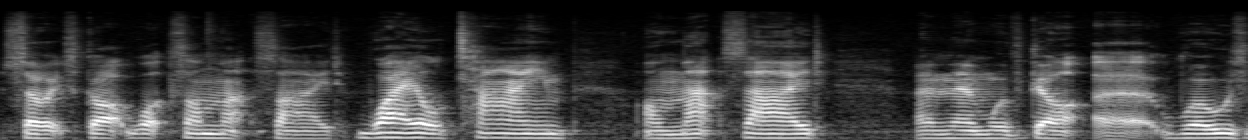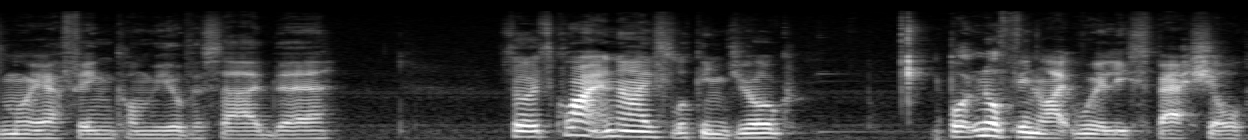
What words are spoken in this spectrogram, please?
so it's got what's on that side. Wild Thyme on that side. And then we've got uh, Rosemary I think on the other side there. So it's quite a nice looking jug but nothing like really special.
